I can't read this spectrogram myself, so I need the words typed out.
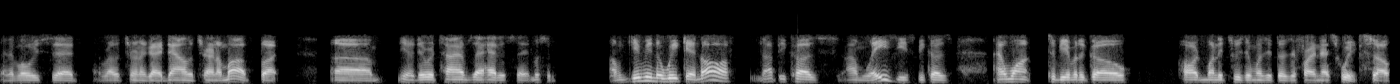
And I've always said I'd rather turn a guy down than turn him up. But um, you know, there were times I had to say, listen, I'm giving the weekend off not because I'm lazy, it's because I want to be able to go hard Monday, Tuesday, Wednesday, Thursday, Friday next week. So,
